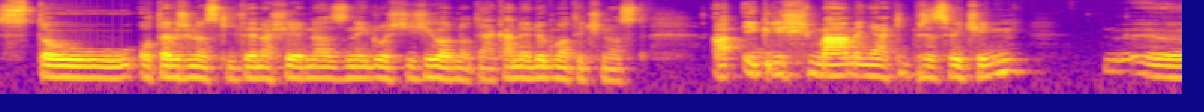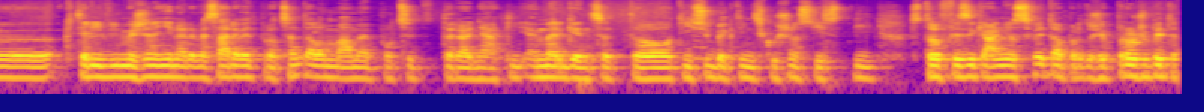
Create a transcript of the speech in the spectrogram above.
s tou otevřeností, to je naše jedna z nejdůležitějších hodnot, nějaká nedogmatičnost. A i když máme nějaké přesvědčení, uh, který víme, že není na 99%, ale máme pocit teda nějaký emergence té subjektivní zkušenosti z, tý, z toho fyzikálního světa, protože proč by to,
